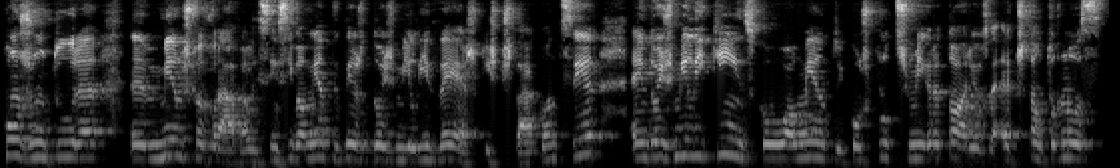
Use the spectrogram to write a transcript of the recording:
conjuntura uh, menos favorável. E sensivelmente desde 2010 que isto está a acontecer, em 2015 com o aumento e com os fluxos migratórios a questão tornou-se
